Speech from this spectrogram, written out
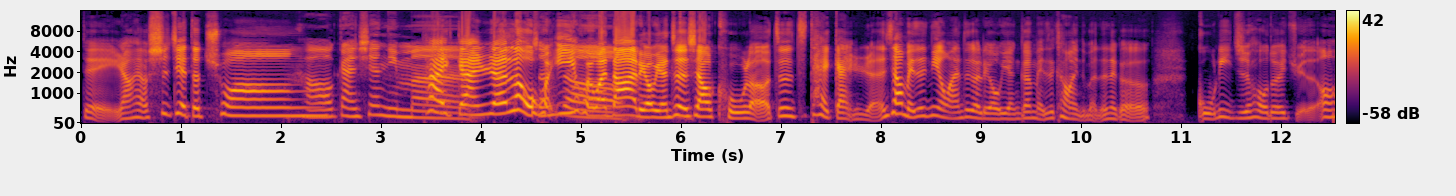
对，然后还有世界的窗，好，感谢你们，太感人了！我会一一回完大家留言，真的是要哭了，真的是太感人。像每次念完这个留言，跟每次看完你们的那个鼓励之后，都会觉得哦，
